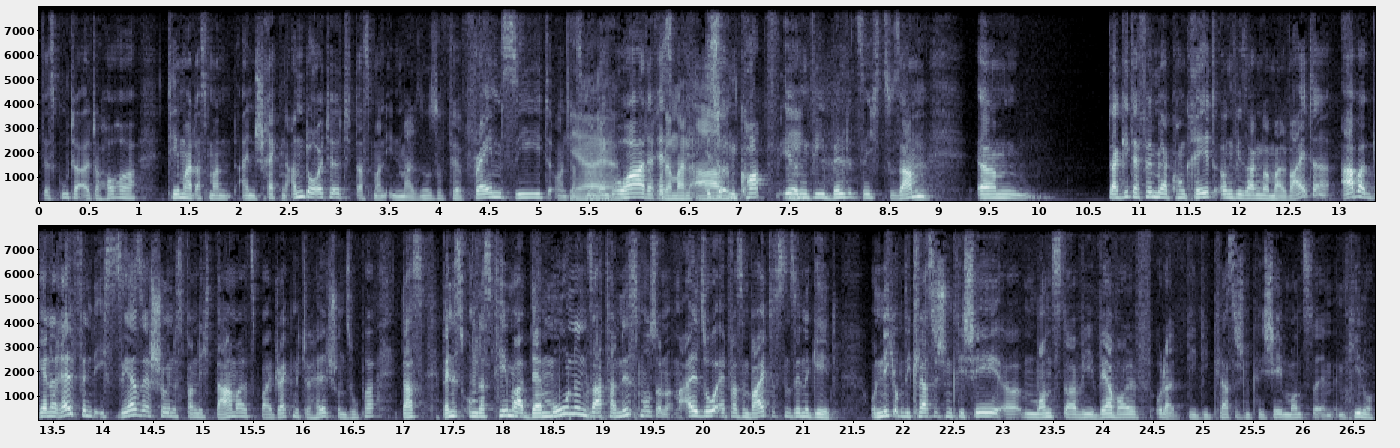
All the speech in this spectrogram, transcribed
das gute alte Horror-Thema, dass man einen Schrecken andeutet, dass man ihn mal nur so für Frames sieht und dass Ja, man denkt, oh, der Rest ist so. Mhm. im Kopf irgendwie, bildet sich zusammen. Ähm, da geht der Film ja konkret irgendwie, sagen wir mal, weiter. Aber generell finde ich sehr, sehr schön, das fand ich damals bei Drag Me to Hell schon super, dass, wenn es um das Thema Dämonen, Satanismus und um all so etwas im weitesten Sinne geht und nicht um die klassischen Klischee-Monster wie Werwolf oder die, die klassischen Klischee-Monster im, im Kino,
